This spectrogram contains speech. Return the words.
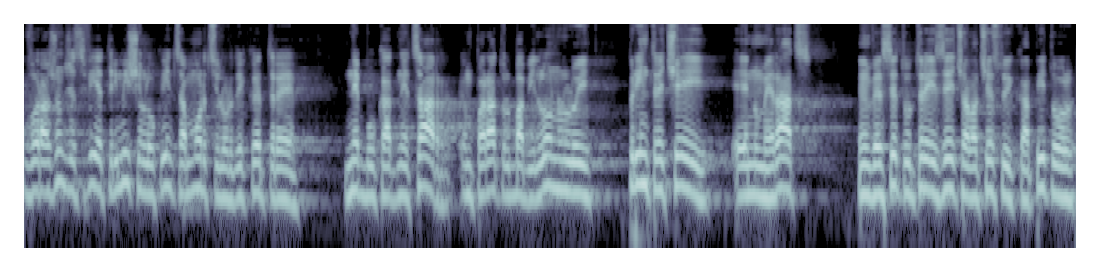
vor ajunge să fie trimiși în locuința morților de către Nebucadnețar, împăratul Babilonului, printre cei enumerați în versetul 30 al acestui capitol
